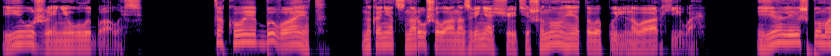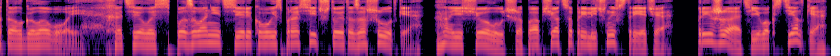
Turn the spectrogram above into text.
и уже не улыбалась. «Такое бывает», Наконец нарушила она звенящую тишину этого пыльного архива. Я лишь помотал головой. Хотелось позвонить Серикову и спросить, что это за шутки. А еще лучше пообщаться при личной встрече. Прижать его к стенке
